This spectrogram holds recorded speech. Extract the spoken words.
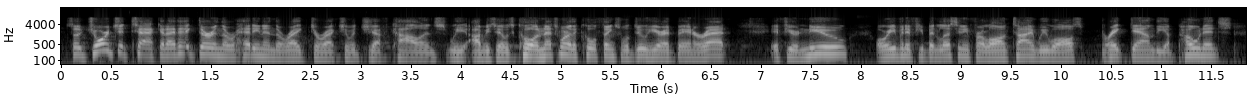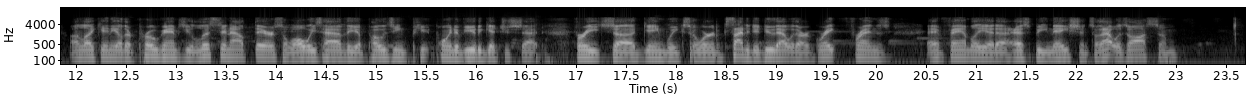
So Georgia Tech, and I think they're in the heading in the right direction with Geoff Collins. We obviously it was cool, and that's one of the cool things we'll do here at Banneret. If you're new, or even if you've been listening for a long time, we will also break down the opponents, unlike any other programs you listen out there. So we'll always have the opposing point of view to get you set for each uh, game week. So we're excited to do that with our great friends and family at uh, SB Nation. So that was awesome.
